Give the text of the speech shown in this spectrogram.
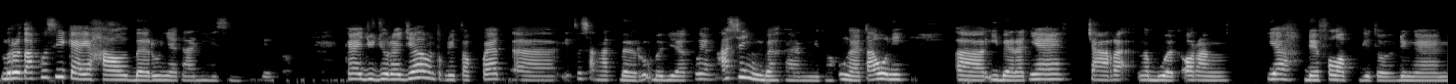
menurut aku sih kayak hal barunya tadi sih gitu. Kayak jujur aja untuk di Tokped uh, itu sangat baru bagi aku yang asing bahkan gitu. Aku nggak tahu nih uh, ibaratnya cara ngebuat orang ya develop gitu dengan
